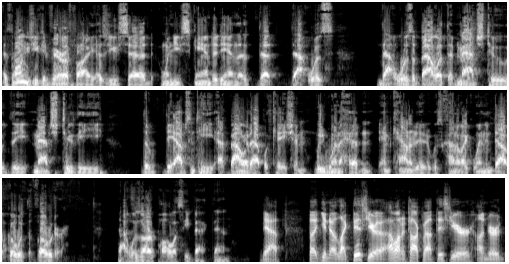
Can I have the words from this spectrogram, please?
as long as you could verify, as you said when you scanned it in, that that that was that was a ballot that matched to the matched to the the the absentee ballot application, we went ahead and, and counted it. It was kind of like when in doubt, go with the voter. That was our policy back then. Yeah. But, you know, like this year, I want to talk about this year under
